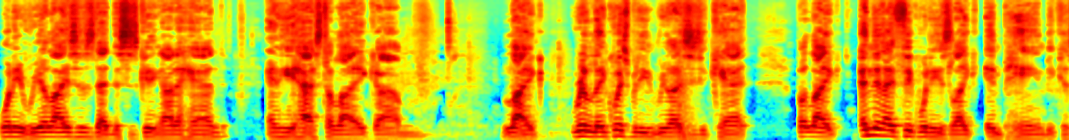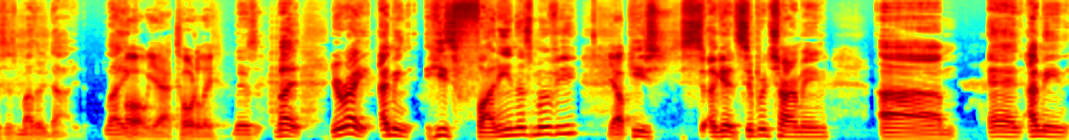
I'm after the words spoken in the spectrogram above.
when he realizes that this is getting out of hand and he has to like um like relinquish, but he realizes he can't. But like, and then I think when he's like in pain because his mother died. Like, oh yeah, totally. There's, but you're right. I mean, he's funny in this movie. Yep. He's again super charming. Um, and I mean,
